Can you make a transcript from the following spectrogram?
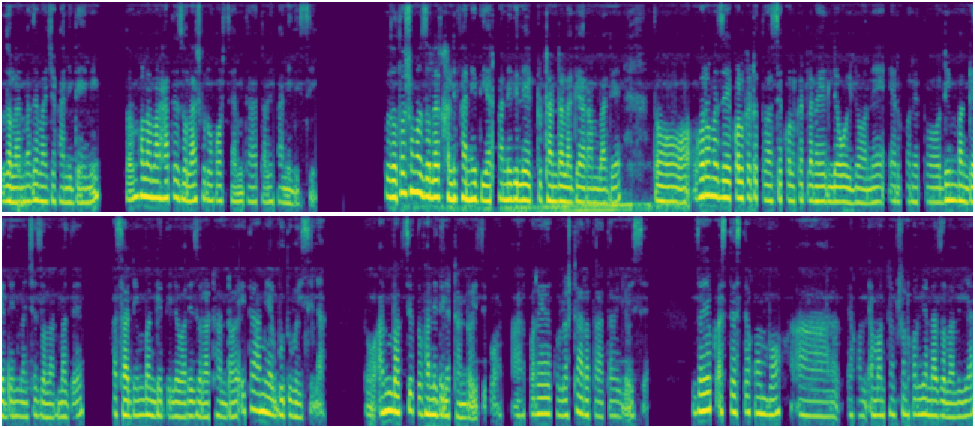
জলার মাঝে মাঝে পানি দেয়নি। তো আমি আমার হাতে জ্বলা শুরু করছে, আমি তাড়াতাড়ি পানি দিছি। তো যত সময় জলের খালি পানি দিই, আর পানি দিলে একটু ঠান্ডা লাগে, আরাম লাগে। তো গরম মাঝে কলকেটও তো আছে কলকেট লাগাই দিলে ওইলো অনে এরপরে তো ডিম ভাঙ্গিয়ে দিন মানুষের জলার মাঝে। কাঁচা ডিম ভাঙ্গিয়ে দিলে আর জলা ঠান্ডা হয়। এটা আমি আর বুধু হয়েছি না। তো আমি ভাবছি, তো পানি দিলে ঠান্ডা হয়ে যাব। আর পরে কলসটা আরও তাড়াতাড়ি লইছে। যাই হোক আস্তে আস্তে কমবো আর এখন এমন টেনশন করিয়া না জ্বলা লইয়া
